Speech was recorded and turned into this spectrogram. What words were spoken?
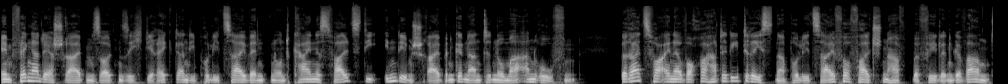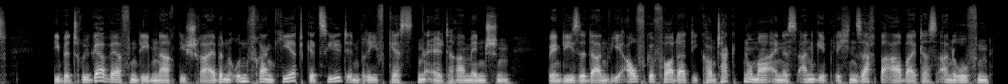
Empfänger der Schreiben sollten sich direkt an die Polizei wenden und keinesfalls die in dem Schreiben genannte Nummer anrufen. Bereits vor einer Woche hatte die Dresdner Polizei vor falschen Haftbefehlen gewarnt. Die Betrüger werfen demnach die Schreiben unfrankiert gezielt in Briefkästen älterer Menschen. Wenn diese dann wie aufgefordert die Kontaktnummer eines angeblichen Sachbearbeiters anrufen,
